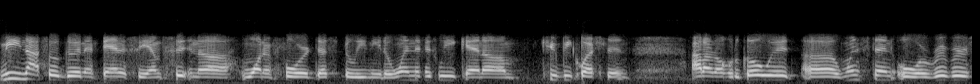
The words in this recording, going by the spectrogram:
me not so good in fantasy. I'm sitting uh one and four, desperately need a win this week. And um, QB question, I don't know who to go with, uh, Winston or Rivers.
